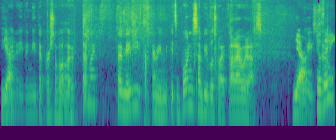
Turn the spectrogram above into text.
you Yeah. might not even need that personal butler. That might, but maybe. I mean, it's important to some people, so I thought I would ask. Yeah, Okay, because they have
